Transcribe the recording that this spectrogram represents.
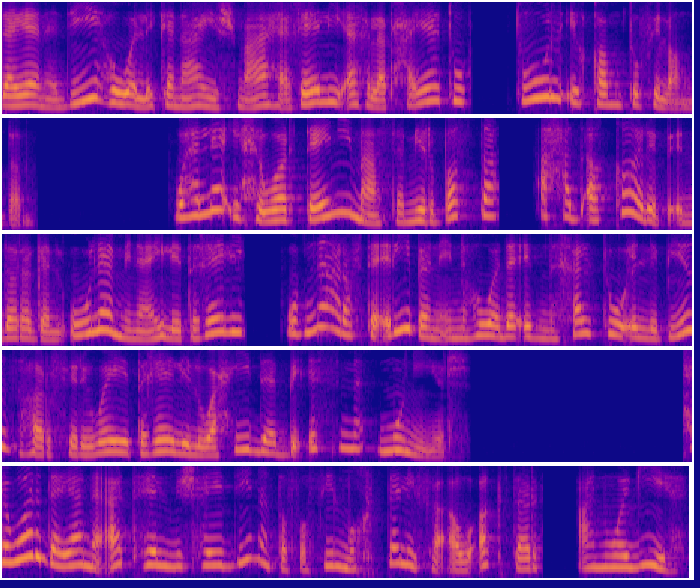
ديانا دي هو اللي كان عايش معاها غالي أغلب حياته طول إقامته في لندن. وهنلاقي حوار تاني مع سمير بسطة أحد أقارب الدرجة الأولى من عيلة غالي وبنعرف تقريبا إن هو ده ابن خالته اللي بيظهر في رواية غالي الوحيدة باسم منير. حوار ديانا أتهل مش هيدينا تفاصيل مختلفة أو أكتر عن وجيه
